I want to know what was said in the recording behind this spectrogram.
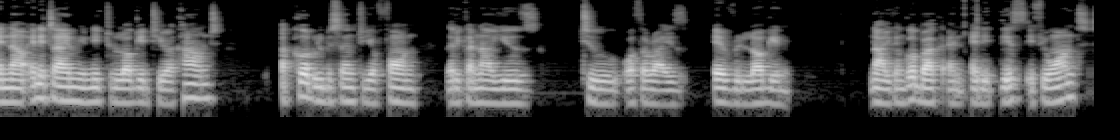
And now anytime you need to log into your account a code will be sent to your phone that you can now use to authorize every login. Now you can go back and edit this if you want.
